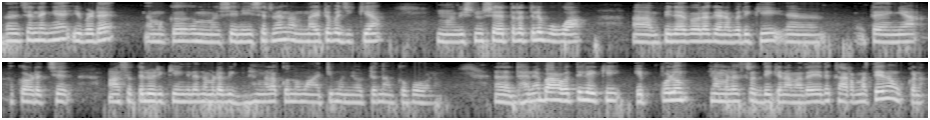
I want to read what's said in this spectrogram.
വെച്ചിട്ടുണ്ടെങ്കിൽ ഇവിടെ നമുക്ക് ശനീശ്വരനെ നന്നായിട്ട് ഭജിക്കുക വിഷ്ണു ക്ഷേത്രത്തിൽ പോവാം പിന്നെ അതുപോലെ ഗണപതിക്ക് തേങ്ങ ഒക്കെ ഉടച്ച് മാസത്തിലൊരിക്കലെങ്കിലും നമ്മുടെ വിഘ്നങ്ങളൊക്കെ ഒന്ന് മാറ്റി മുന്നോട്ട് നമുക്ക് പോകണം. ധനഭാവത്തിലേക്ക് എപ്പോഴും നമ്മൾ ശ്രദ്ധിക്കണം. അതായത് കർമ്മത്തെ നോക്കണം.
